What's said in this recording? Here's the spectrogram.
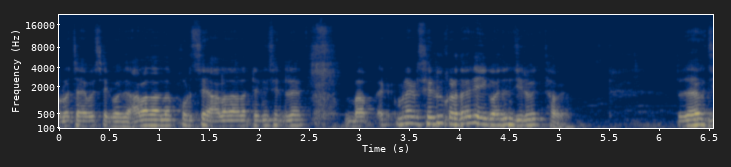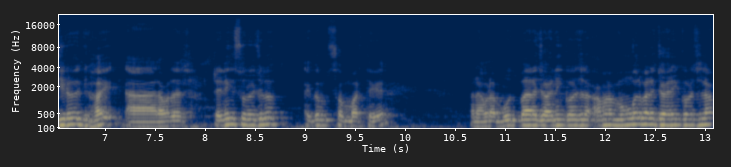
ওরা চাইবে সে কয়দিন। আলাদা আলাদা ফোর্সে আলাদা আলাদা ট্রেনিং সেন্টারে বা মানে একটা শিডিউল করা থাকে যে এই কয়দিন জিরো উইক হবে তো যাই হোক জিরো উইক হয় আর আমাদের ট্রেনিং শুরু হয়েছিল একদম সোমবার থেকে। মানে আমরা বুধবারে জয়েনিং করেছিলাম, আমরা মঙ্গলবারে জয়েনিং করেছিলাম,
